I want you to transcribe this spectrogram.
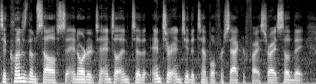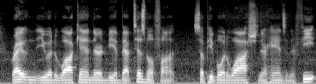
to cleanse themselves in order to enter into the, enter into the temple for sacrifice. Right, so they right when you would walk in, there would be a baptismal font, so people would wash their hands and their feet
